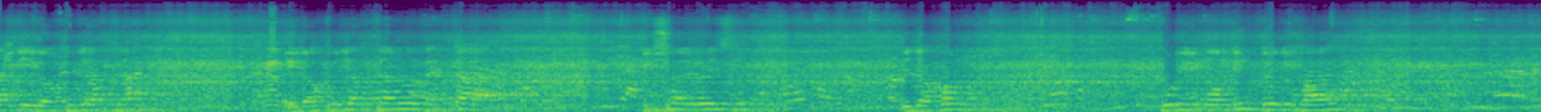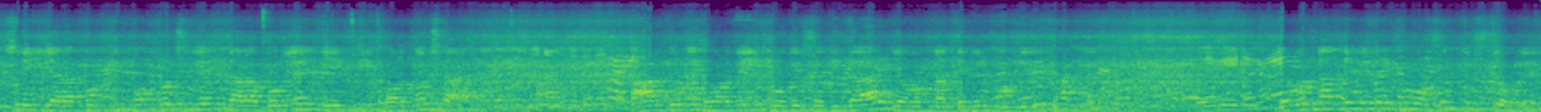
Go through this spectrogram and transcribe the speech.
আজকে এই রথযাত্রা? এই রথযাত্রারও একটা বিষয় রয়েছে, যে যখন পুরীর মন্দির তৈরি হয় সেই যারা কর্তৃপক্ষ ছিলেন তারা বললেন যে একটি ধর্ম ছাড়া আর কোনো ধর্মের প্রবেশ অধিকার জগন্নাথ দেবের মন্দিরে থাকবে না। জগন্নাথ দেব এটাই খুব অসন্তুষ্ট হলেন।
